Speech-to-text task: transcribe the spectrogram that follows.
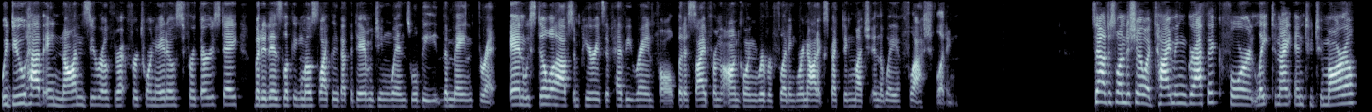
We do have a non-zero threat for tornadoes for Thursday, but it is looking most likely that the damaging winds will be the main threat. And we still will have some periods of heavy rainfall, but aside from the ongoing river flooding, we're not expecting much in the way of flash flooding. So now I just wanted to show a timing graphic for late tonight into tomorrow.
